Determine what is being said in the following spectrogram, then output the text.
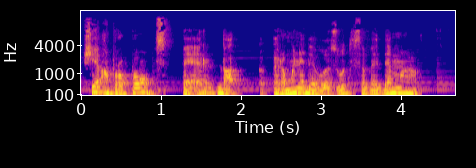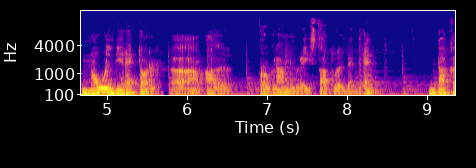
Și apropo, sper, dar rămâne de văzut să vedem noul director uh, al programului Statul de Drept. Dacă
